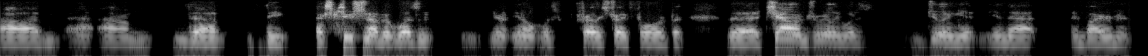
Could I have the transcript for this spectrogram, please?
um, uh, um, the the execution of it wasn't you know, you know, was fairly straightforward. But the challenge really was doing it in that environment.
